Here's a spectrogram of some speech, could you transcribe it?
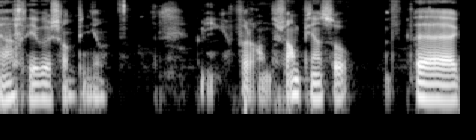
Ja, Ich liebe Champignons. mega. vor allem Champignons so äh,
